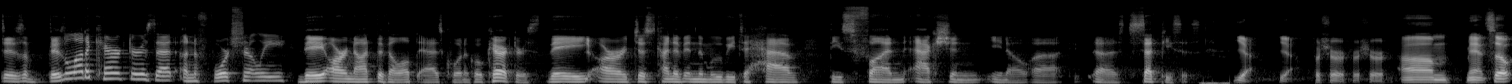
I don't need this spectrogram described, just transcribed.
there's a there's a lot of characters that unfortunately they are not developed as quote unquote characters. They are just kind of in the movie to have these fun action, you know, uh, uh, set pieces. Yeah, yeah, for sure, for sure. Um, man, so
